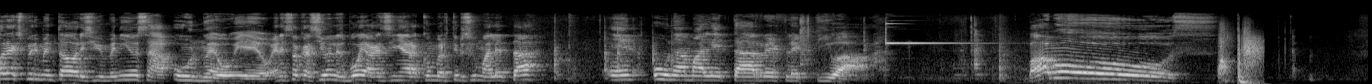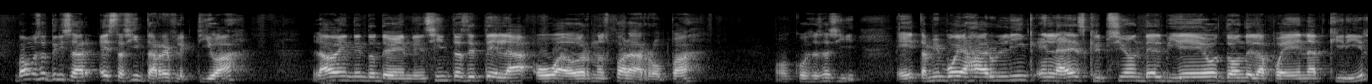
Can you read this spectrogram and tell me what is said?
Hola experimentadores y bienvenidos a un nuevo video. En esta ocasión les voy a enseñar a convertir su maleta en una maleta reflectiva. ¡Vamos! Vamos a utilizar esta cinta reflectiva. La venden donde venden cintas de tela o adornos para ropa o cosas así. Eh, también voy a dejar un link en la descripción del video donde la pueden adquirir.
